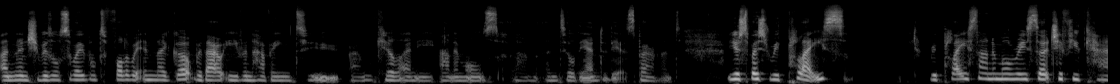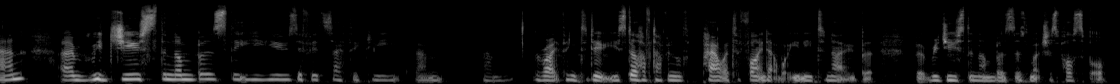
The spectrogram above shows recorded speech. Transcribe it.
And then she was also able to follow it in their gut without even having to um, kill any animals um, until the end of the experiment. You're supposed to replace. Replace animal research if you can. Um, reduce the numbers that you use if it's ethically um, um, the right thing to do. You still have to have enough power to find out what you need to know, but but reduce the numbers as much as possible,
